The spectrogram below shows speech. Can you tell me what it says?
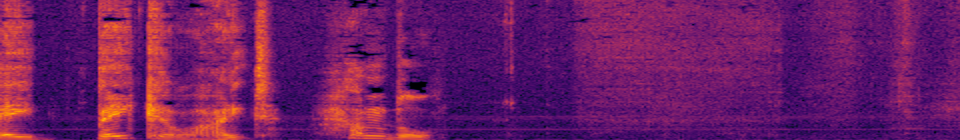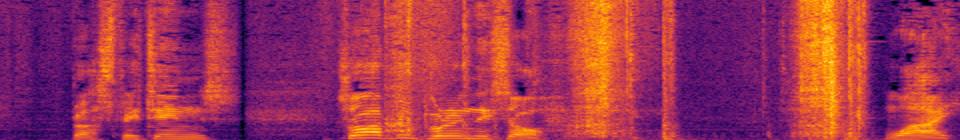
A Bakelite handle. Brass fittings. So I've been putting this off. Why?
